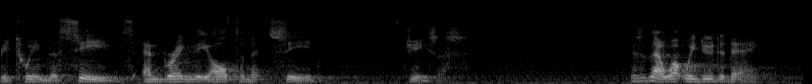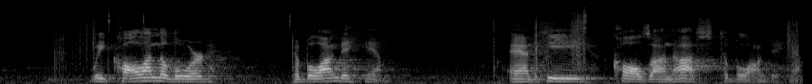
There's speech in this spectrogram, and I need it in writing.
between the seeds and bring the ultimate seed, Jesus. Isn't that what we do today? We call on the Lord to belong to him and he calls on us to belong to him.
